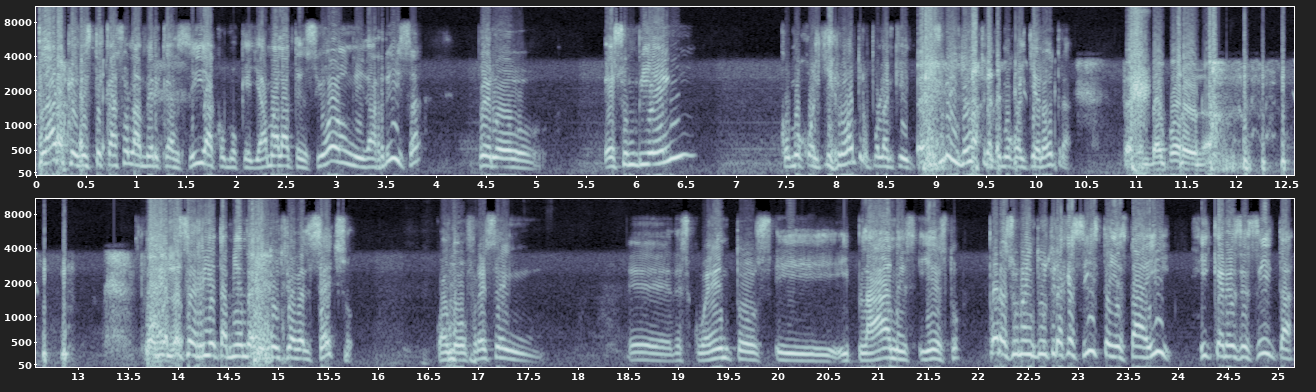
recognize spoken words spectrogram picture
claro que en este caso la mercancía como que llama la atención y da risa, pero es un bien como cualquier otro, Polanquito. Es una industria como cualquier otra. Pero dos por uno. La gente se ríe también de la industria del sexo. Cuando ofrecen eh, descuentos y, y planes y esto. Pero es una industria que existe y está ahí y que necesita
